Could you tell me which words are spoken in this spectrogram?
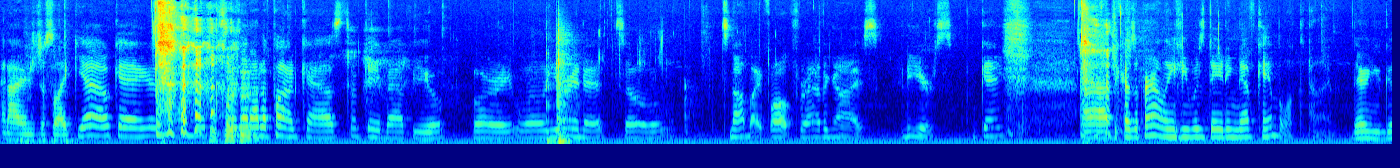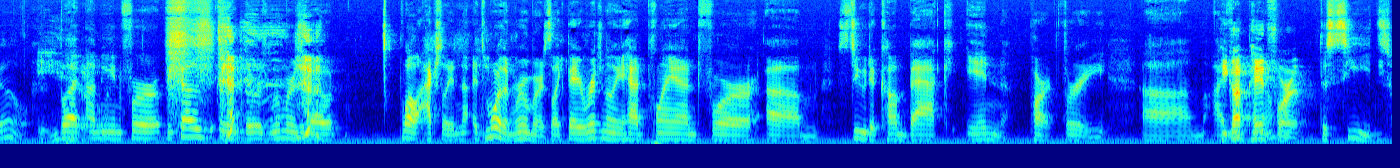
And I was just like, "Yeah, okay, I'm gonna that on a podcast. Okay, Matthew." All right, well, you're in it, so it's not my fault for having eyes and ears, okay? Uh, because apparently he was dating Neve Campbell at the time. There you go. But I mean, for because it, there was rumors about. Well, actually, it's more than rumors. Like they originally had planned for um, Stu to come back in part three. Um, I He got think, paid you know, for it. the seeds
